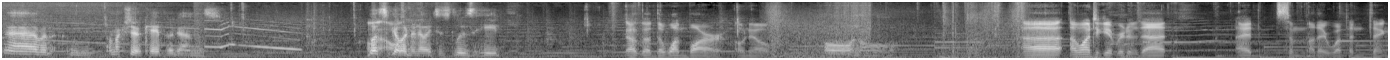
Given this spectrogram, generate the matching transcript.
Yeah, but I'm actually okay for the guns. Let's Oh, go in anyway, just lose the heat. Oh, the, the one bar. Oh no. Oh no. Uh, I want to get rid of that. I had some other weapon thing.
